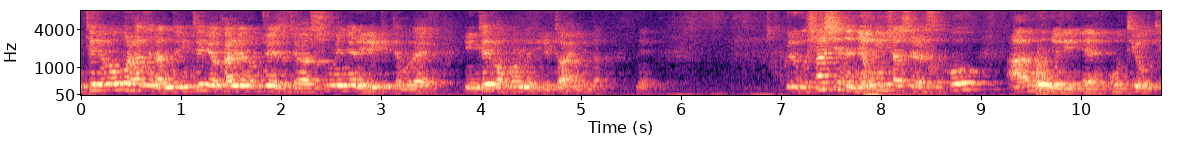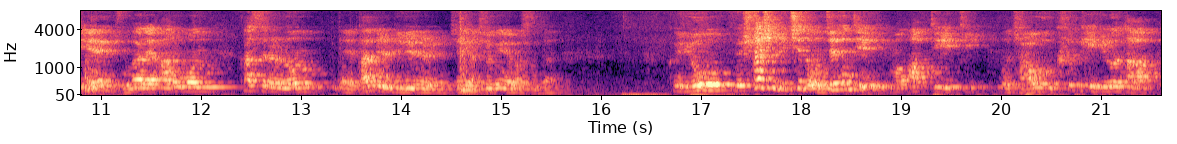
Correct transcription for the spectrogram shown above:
인테리어 업을 하진 않는데 인테리어 관련 업종에서 제가 십몇 년을 일했기 때문에 인테리어 바꾸는 건 일도 아닙니다 네. 그리고 샤시는 영림 샤시를 쓰고 아르곤 유리, 예, OT, OT에 중간에 아르곤 가스를 넣은 예, 단열 유리를 저희가 적용해 봤습니다. 그요 요 샤시 위치도 언제든지 뭐 앞뒤, 뒤, 뭐 좌우 크기 이거 다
